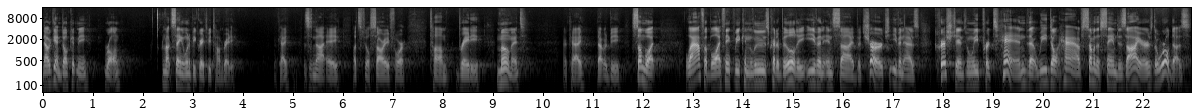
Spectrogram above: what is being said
Now, again, don't get me wrong. I'm not saying it wouldn't be great to be Tom Brady. Okay? This is not a let's feel sorry for Tom Brady moment. Okay? That would be somewhat laughable. I think we can lose credibility even inside the church, even as Christians, when we pretend that we don't have some of the same desires the world does.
